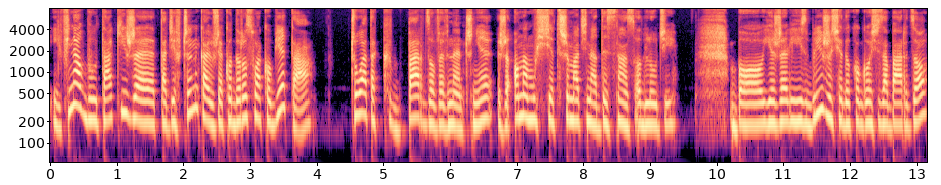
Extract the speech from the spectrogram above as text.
I finał był taki, że ta dziewczynka już jako dorosła kobieta czuła tak bardzo wewnętrznie, że ona musi się trzymać na dystans od ludzi. Bo jeżeli zbliży się do kogoś za bardzo,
